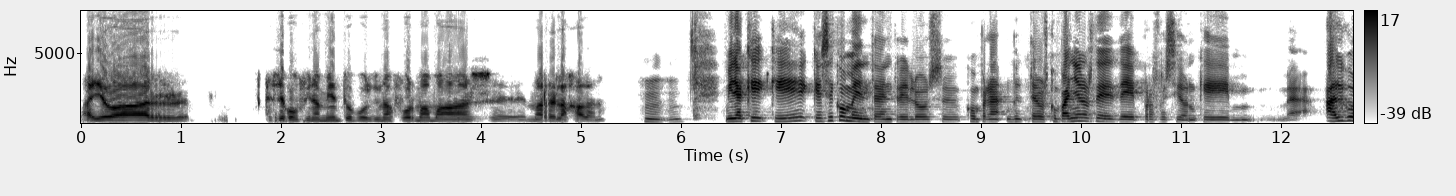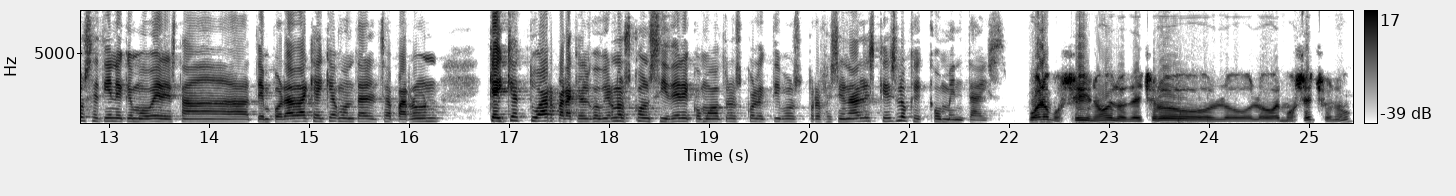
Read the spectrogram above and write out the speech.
a llevar ese confinamiento pues de una forma más, eh, más relajada, ¿no? Mira, ¿qué, qué, qué se comenta entre los, eh, entre los compañeros de, de, profesión? Que mm, algo se tiene que mover esta temporada, que hay que aguantar el chaparrón, que hay que actuar para que el gobierno os considere como a otros colectivos profesionales. ¿Qué es lo que comentáis? Bueno, pues sí, ¿no? De hecho lo, lo, lo hemos hecho, ¿no?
